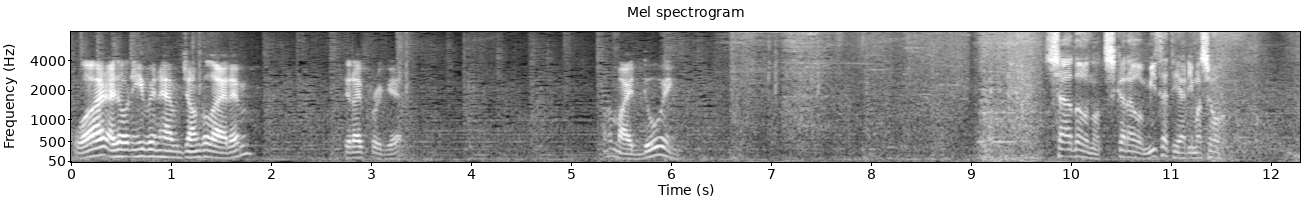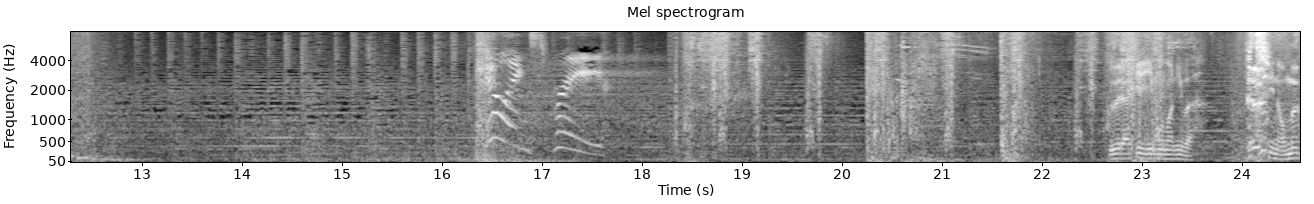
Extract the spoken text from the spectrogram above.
What? I don't even have jungle item? Did I forget? What am I doing? シャドウの力を見せてやりましょう.裏切り者には死の報いを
